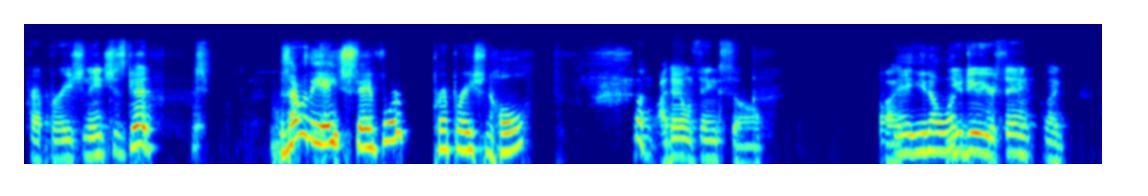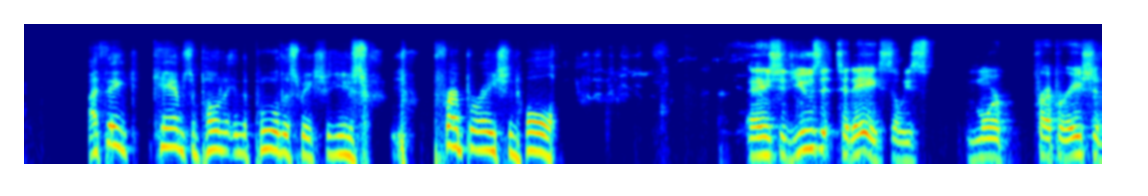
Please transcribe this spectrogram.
preparation H is good. Is that what the H stand for? Preparation hole. Oh, I don't think so. But And you know what? you do your thing. Like I think Cam's opponent in the pool this week should use preparation hole. and he should use it today so he's more preparation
